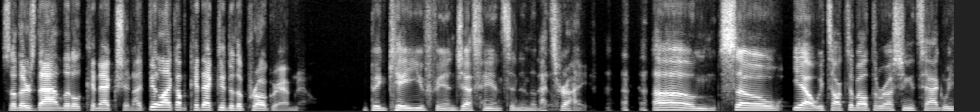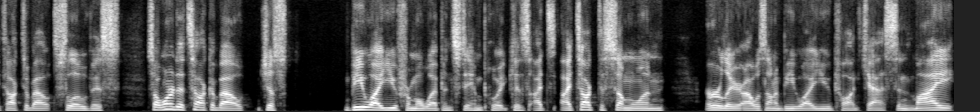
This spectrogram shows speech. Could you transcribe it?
so there's that little connection. I feel like I'm connected to the program now. Big KU fan, Jeff Hansen in the. That's right. um. So yeah, we talked about the rushing attack. We talked about Slovis. So I wanted to talk about just BYU from a weapon standpoint because I I talked to someone earlier, I was on a BYU podcast, and my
